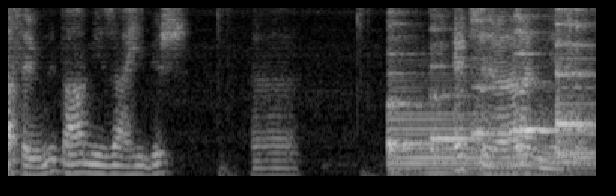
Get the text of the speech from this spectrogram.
Daha sevimli, daha mizahi bir e, hepsini beraber dinleyelim.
